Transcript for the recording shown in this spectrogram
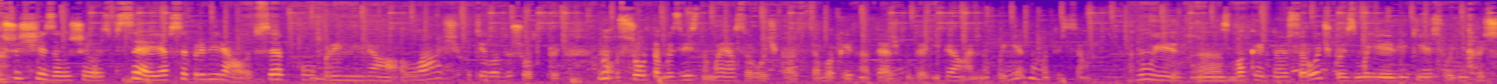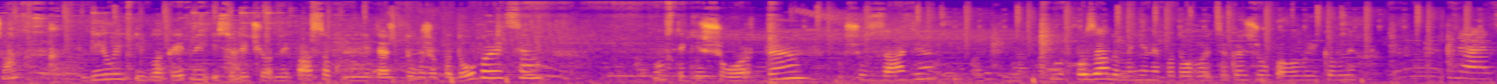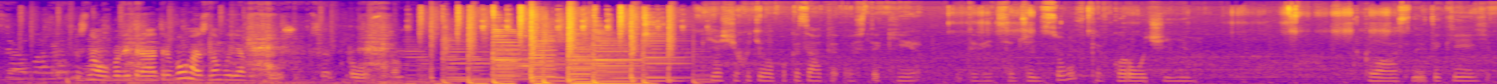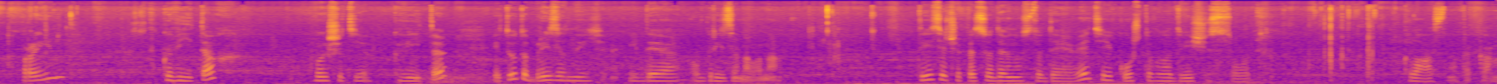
І що ще залишилось? Все, я все приміряла, все поприміряла. Ще хотіла до шорт при. Ну, з шортами, звісно, моя сорочка ця блакитна теж буде ідеально поєднуватися. Ну і е, з блакитною сорочкою, з моєю, в якій я сьогодні прийшла, білий і блакитний, і сюди чорний пасок. Мені теж дуже подобається. Ось такі шорти. Що ззаді? Ну, позаду мені не подобається, якась жопа велика в них. Знову повітряна тривога, знову я виходжу. Це просто. Я ще хотіла показати ось такі, дивіться, джинсовки вкорочені. Класний такий принт в квітах, вишиті квіти. І тут обрізаний, іде обрізана вона. 1599 і коштувала 2600. Класна така.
